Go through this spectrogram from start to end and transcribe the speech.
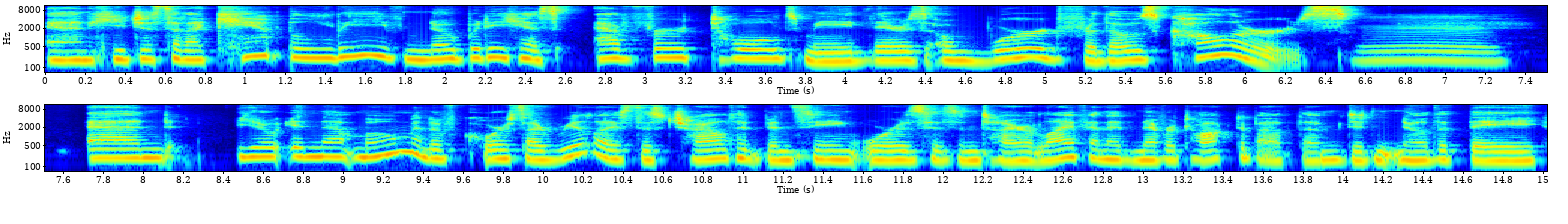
and he just said, I can't believe nobody has ever told me there's a word for those colors. Mm. And, you know, in that moment, of course, I realized this child had been seeing auras his entire life and had never talked about them, didn't know that they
